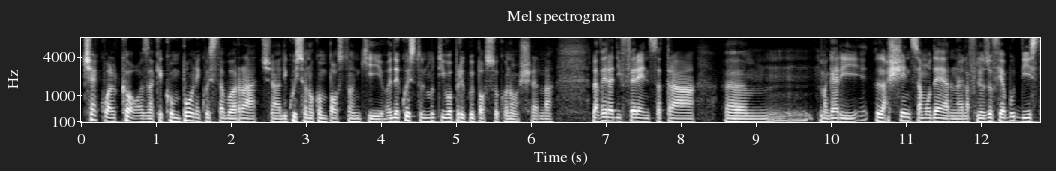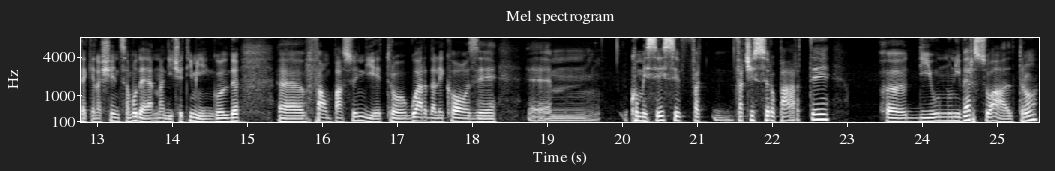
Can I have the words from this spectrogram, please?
C'è qualcosa che compone questa borraccia di cui sono composto anch'io ed è questo il motivo per cui posso conoscerla. La vera differenza tra um, magari la scienza moderna e la filosofia buddista è che la scienza moderna, dice Tim Ingold, uh, fa un passo indietro, guarda le cose um, come se esse fa- facessero parte uh, di un universo altro,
